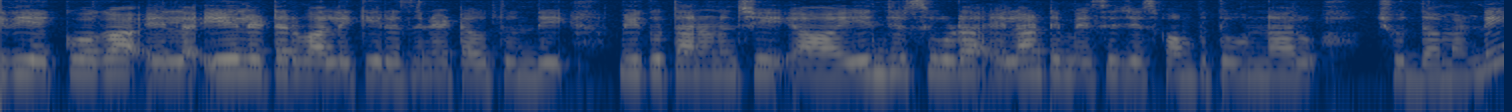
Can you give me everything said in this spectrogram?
ఇది ఎక్కువగా ఎలా ఏ లెటర్ వాళ్ళకి రెజనేట్ అవుతుంది? మీకు తన నుంచి ఏంజిల్స్ కూడా ఎలాంటి మెసేజెస్ పంపుతూ ఉన్నారు? చూద్దామండి.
